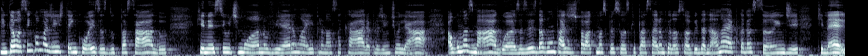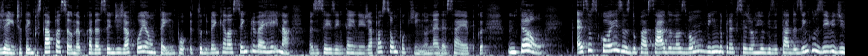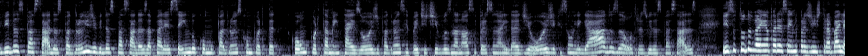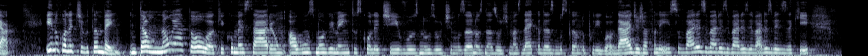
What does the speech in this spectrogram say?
Então, assim como a gente tem coisas do passado que nesse último ano vieram aí para nossa cara, pra gente olhar, algumas mágoas, às vezes dá vontade de falar com umas pessoas que passaram pela sua vida na época da Sandy, que, né, gente, o tempo está passando, a época da Sandy já foi há um tempo, tudo bem que ela sempre vai reinar, mas vocês entendem, já passou um pouquinho, né, dessa época. Então, essas coisas do passado, elas vão vindo para que sejam revisitadas, inclusive de vidas passadas, padrões de vidas passadas aparecendo como padrões comporta comportamentais hoje, padrões repetitivos na nossa personalidade hoje, que são ligados a outras vidas passadas. Isso tudo vem aparecendo para a gente trabalhar. E no coletivo também. Então, não é à toa que começaram alguns movimentos coletivos nos últimos anos, nas últimas décadas, buscando por igualdade. Eu já falei isso várias e várias e várias e várias vezes aqui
